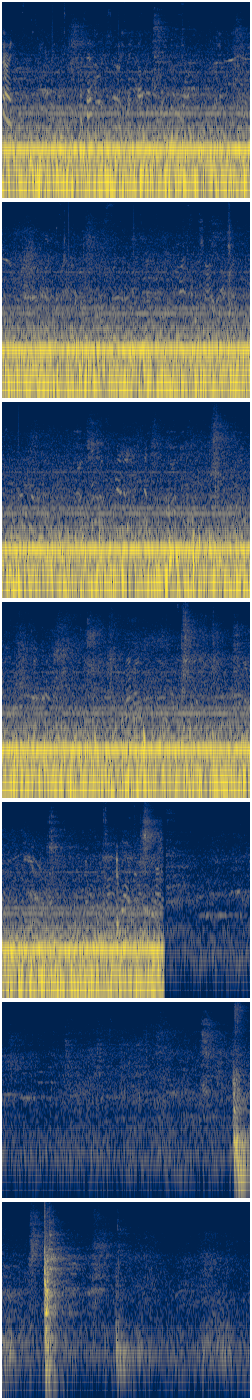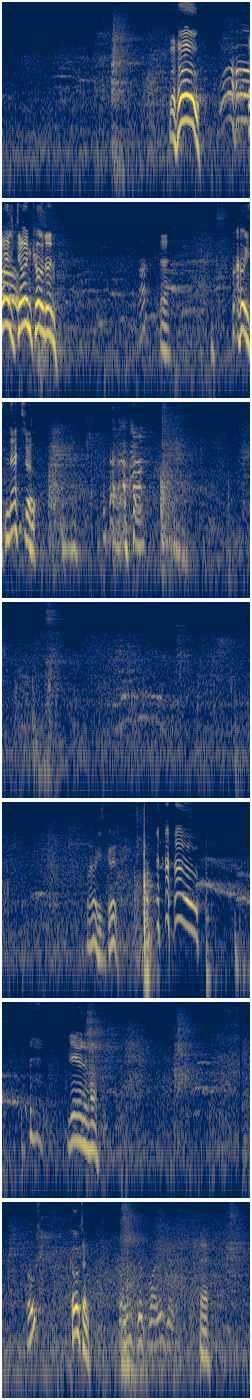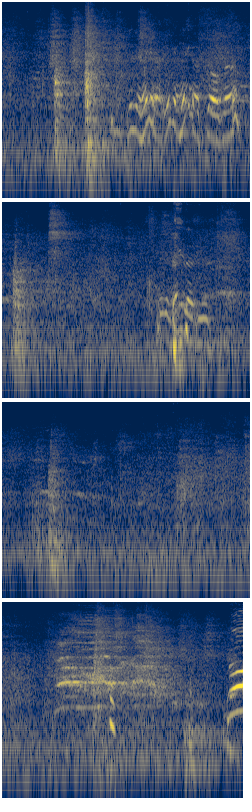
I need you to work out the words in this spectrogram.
Sorry. Whoa! Well done, Colten. Huh? Uh, wow, he's natural. wow, he's good. Beautiful. Who's? Colten. Well, he's a good boy, isn't? Yeah. Look at hair, look at hair still, man. Look at hair up here. Go!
